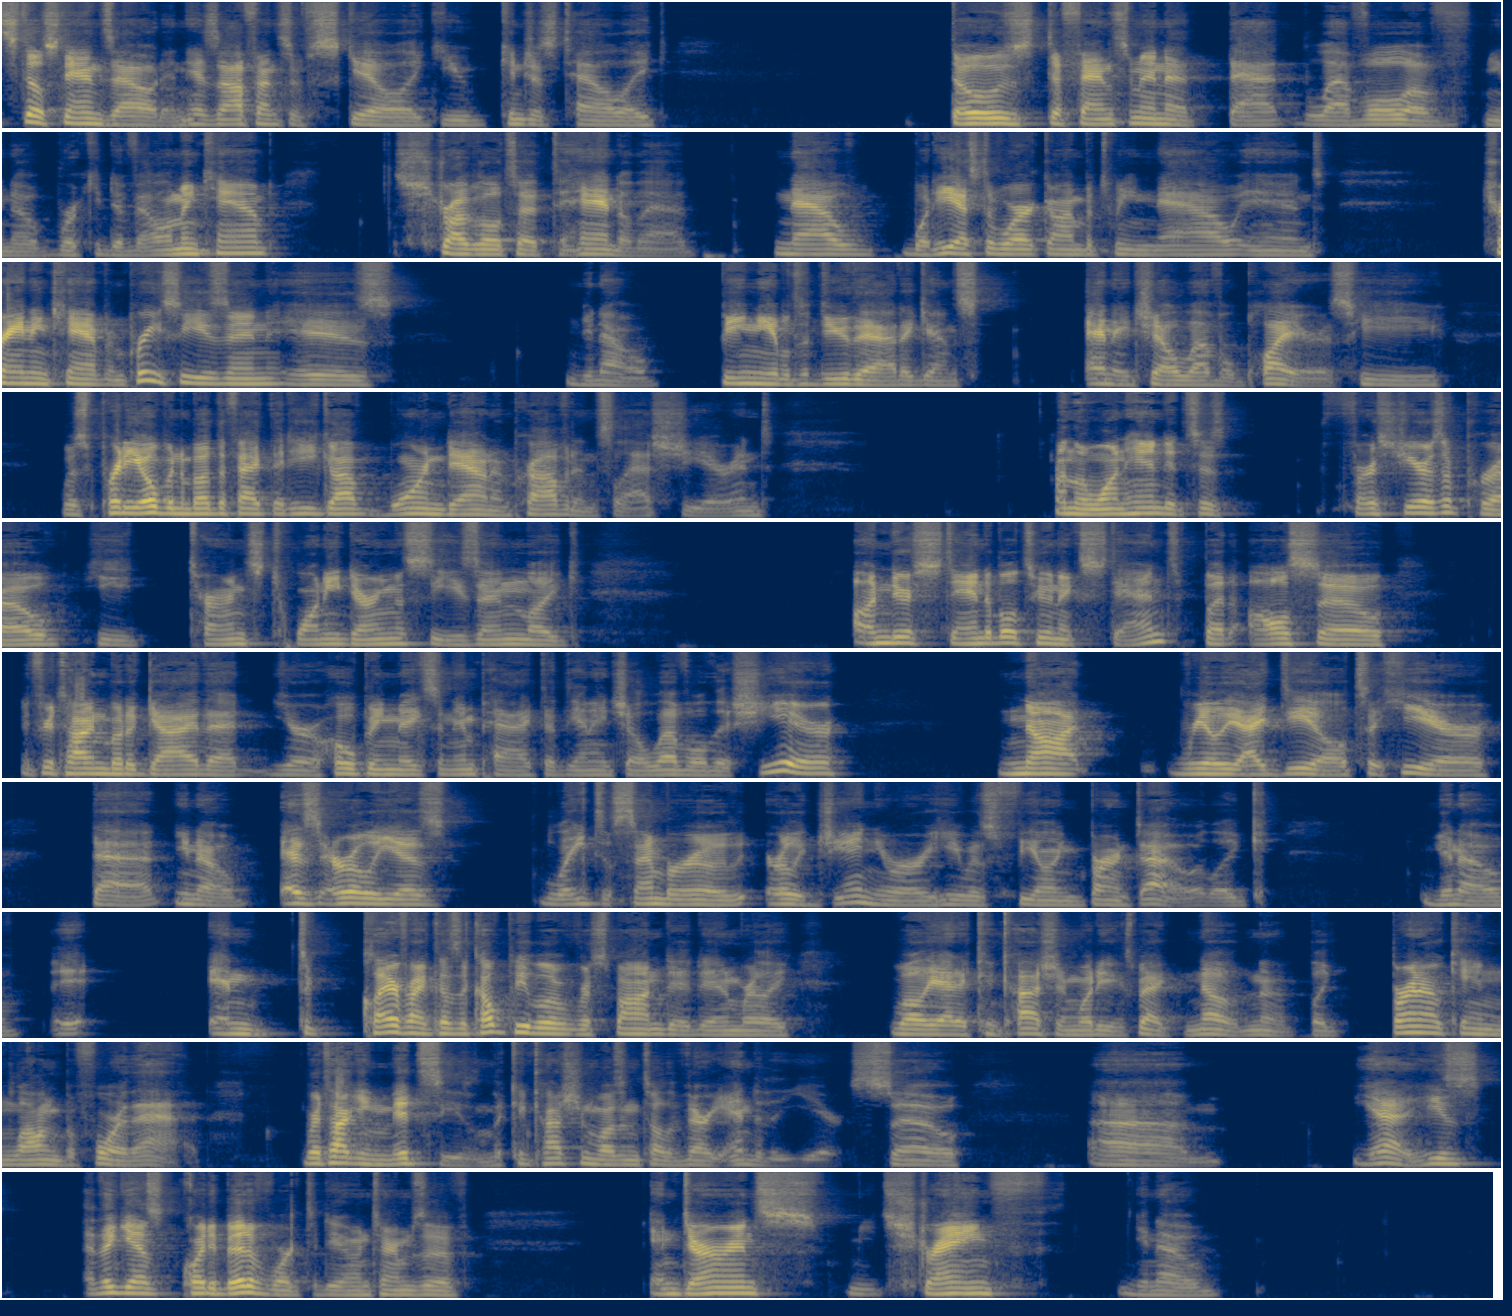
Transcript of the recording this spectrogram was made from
still stands out. And his offensive skill, like you can just tell, like those defensemen at that level of you know rookie development camp struggle to to handle that. Now, what he has to work on between now and training camp and preseason is, you know, being able to do that against NHL level players. He was pretty open about the fact that he got worn down in Providence last year. And on the one hand, it's his first year as a pro. He turns 20 during the season. Like, understandable to an extent, but also if you're talking about a guy that you're hoping makes an impact at the NHL level this year, not really ideal to hear that, you know, as early as late December, early, January, he was feeling burnt out. Like, you know, it, and to clarify, because a couple people responded and were like, well, he had a concussion. What do you expect? No, no, like burnout came long before that. We're talking midseason. The concussion wasn't until the very end of the year. So, um, yeah, he's, I think he has quite a bit of work to do in terms of endurance, strength, you know,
